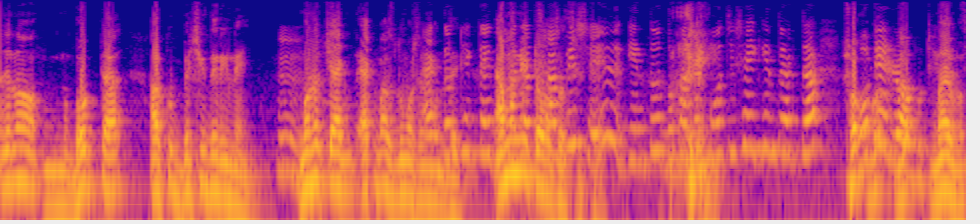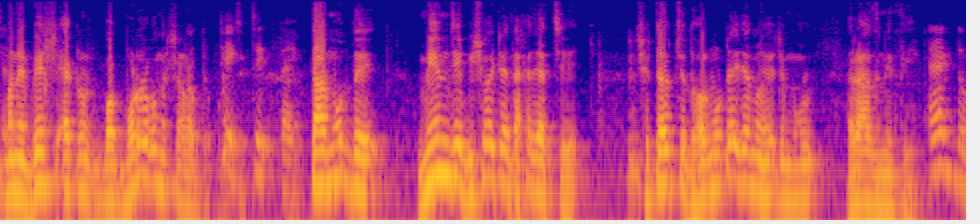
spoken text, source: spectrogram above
যেন ভোটটা আর খুব বেশি দেরি নেই। মনে হচ্ছে এক মাস দু মাসের মধ্যে। এমনই একটা অবস্থা কিন্তু দু হাজার পঁচিশেই কিন্তু একটা ভোটের রব উঠে মানে- মানে বেশ এক বড় রকমের সাড়া উঠে ঠিক ঠিক তাই। তার মধ্যে মেন যে বিষয়টা দেখা যাচ্ছে সেটা হচ্ছে ধর্মটাই যেন হয়েছে মূল। রাজনীতি। একদম।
